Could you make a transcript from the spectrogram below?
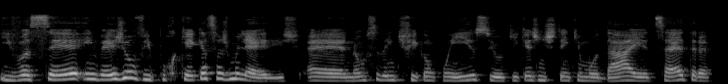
E você, em vez de ouvir por que, que essas mulheres é, não se identificam com isso e o que, que a gente tem que mudar e etc.,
